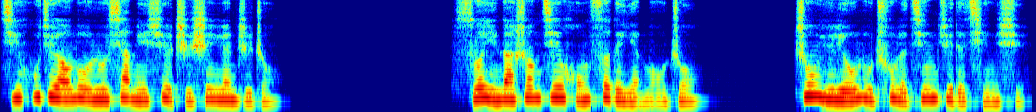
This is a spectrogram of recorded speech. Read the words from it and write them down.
几乎就要落入下面血池深渊之中。所以那双金红色的眼眸中，终于流露出了惊惧的情绪，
